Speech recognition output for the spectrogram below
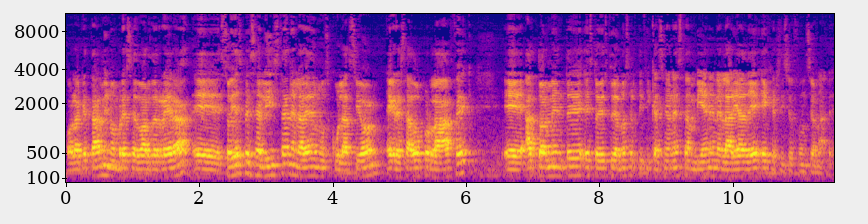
Hola, ¿qué tal? Mi nombre es Eduardo Herrera. Eh, soy especialista en el área de musculación, egresado por la AFEC. Eh, actualmente estoy estudiando certificaciones también en el área de ejercicios funcionales.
